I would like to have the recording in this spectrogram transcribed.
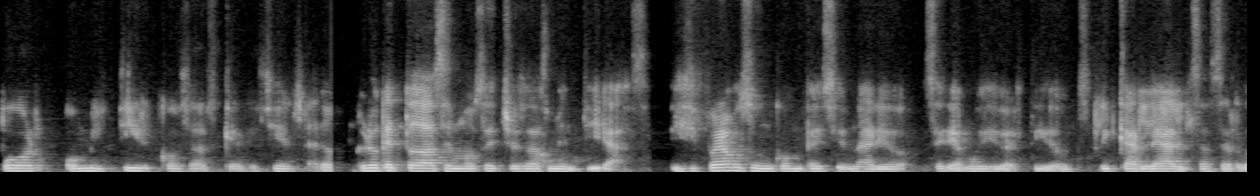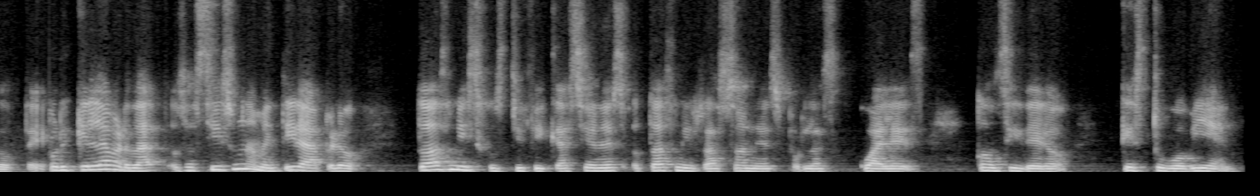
por omitir cosas que decía el tarot. Creo que todas hemos hecho esas mentiras. Y si fuéramos un confesionario, sería muy divertido explicarle al sacerdote. Porque la verdad, o sea, sí es una mentira, pero todas mis justificaciones o todas mis razones por las cuales considero que estuvo bien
